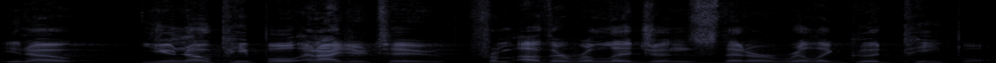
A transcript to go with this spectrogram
You know, you know people, and I do too, from other religions that are really good people.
